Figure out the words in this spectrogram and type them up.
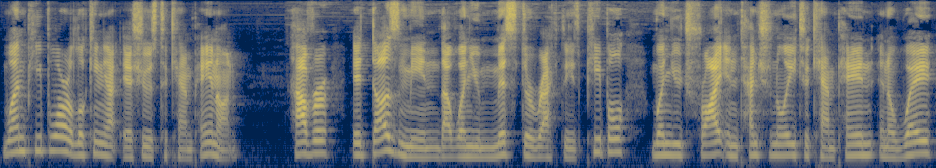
when people are looking at issues to campaign on. However, it does mean that when you misdirect these people, when you try intentionally to campaign in a way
